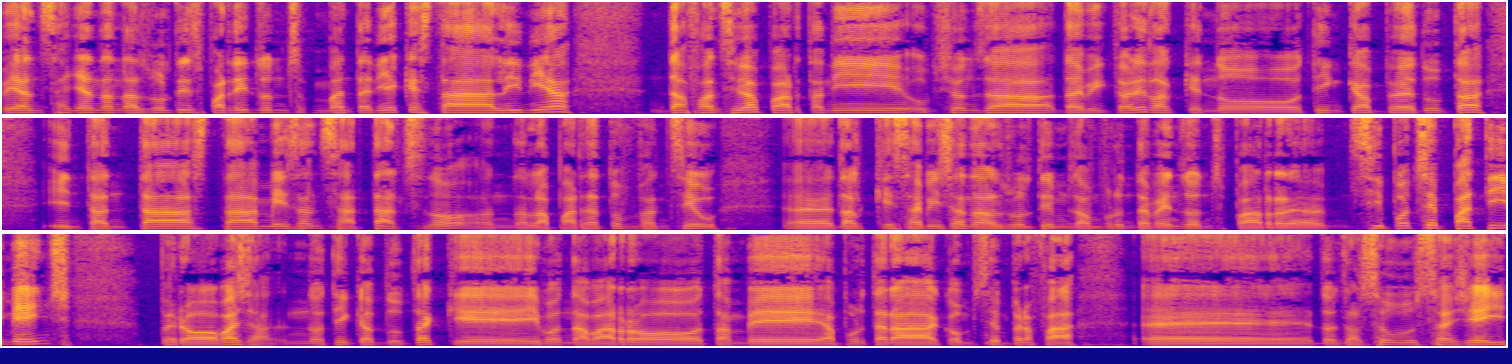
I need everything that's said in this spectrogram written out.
ve ensenyant en els últims partits, doncs mantenir aquesta línia defensiva per tenir opcions de, de victòria, del que no tinc cap dubte, intentar estar més encertats no? en l'apartat ofensiu eh, del que s'ha vist en els últims enfrontaments, doncs per, eh, si pot ser patir menys, però vaja, no tinc cap dubte que Ivonne Navarro també aportarà, com sempre fa, eh, doncs el seu segell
